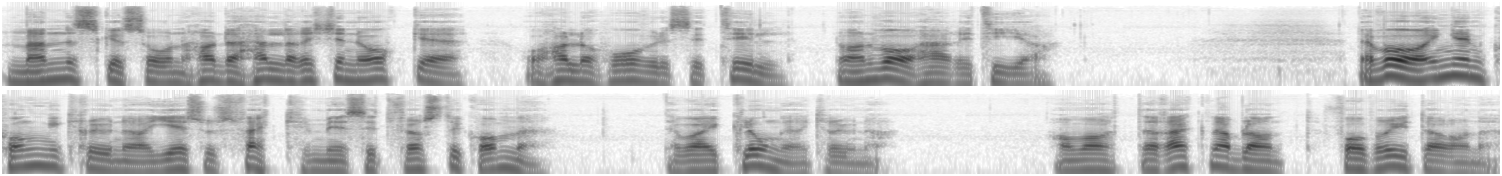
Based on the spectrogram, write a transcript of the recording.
menneskesonen hadde heller ikke noe å holde hovedet sitt til når han var her i tida. Det var ingen kongekrone Jesus fikk med sitt første komme. Det var ei klungerkrone. Han vart rekna blant forbrytarane.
